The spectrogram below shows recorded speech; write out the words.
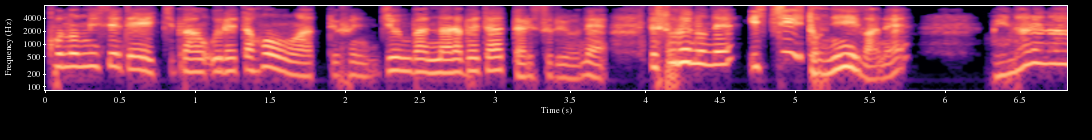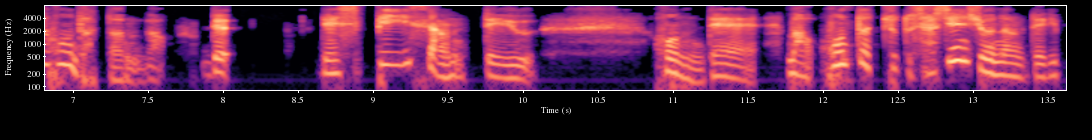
この店で一番売れた本はっていうふうに順番並べてあったりするよね。で、それのね、1位と2位がね、見慣れない本だったんだ。で、レシピ遺産っていう、本で、まあ本当はちょっと写真集なので立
